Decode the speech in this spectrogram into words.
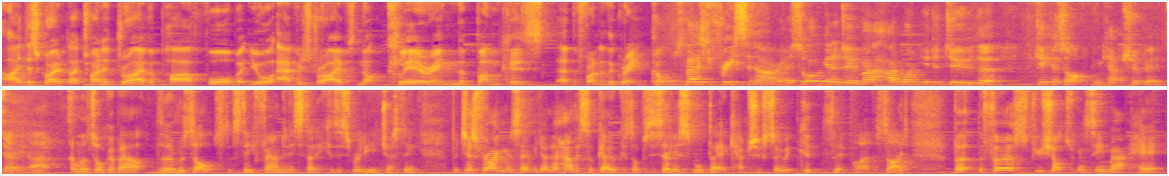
I described like trying to drive a par four, but your average drive's not clearing the bunkers at the front of the green. Cool. So there's your three scenarios. So what we're going to do, Matt, I want you to do the kick us off. We can capture a bit of data, and we'll talk about the results that Steve found in his study because it's really interesting. But just for argument's sake, we don't know how this will go because obviously it's only a small data capture, so it could flip either side. But the first few shots we're going to see Matt hit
